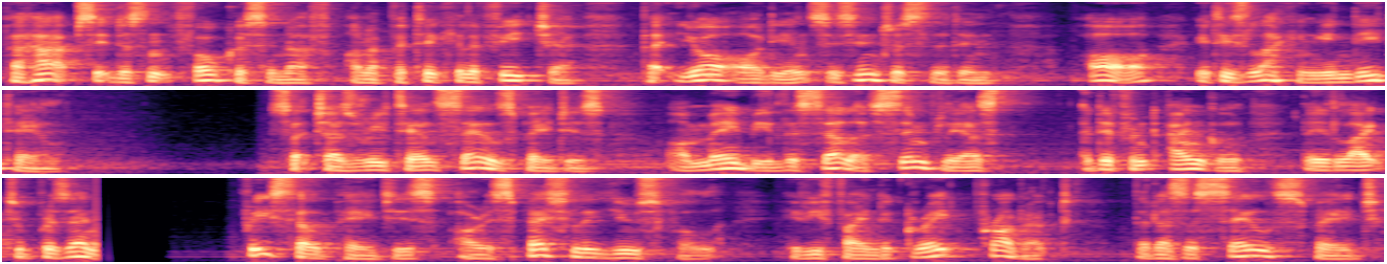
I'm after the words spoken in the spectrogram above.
Perhaps it doesn't focus enough on a particular feature that your audience is interested in, or it is lacking in detail, such as retail sales pages, or maybe the seller simply has a different angle they'd like to present. Pre-sale pages are especially useful if you find a great product that has a sales page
